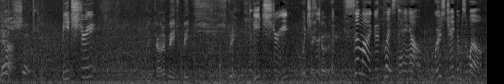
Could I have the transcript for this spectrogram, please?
Yeah. Shit. Beach Street, Daytona Beach, Beach Street. Beach Street, which is a, a semi good place to hang out. Where's Jacob's Well?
